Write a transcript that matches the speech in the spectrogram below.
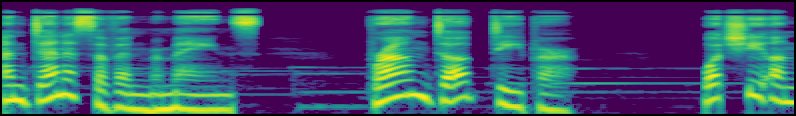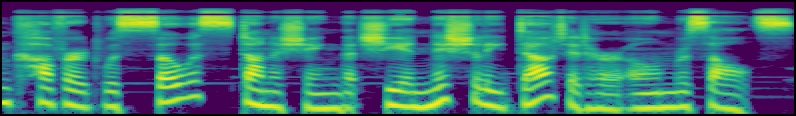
and Denisovan remains, Brown dug deeper. What she uncovered was so astonishing that she initially doubted her own results.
